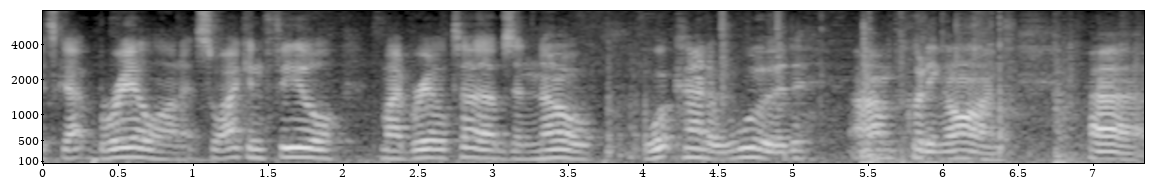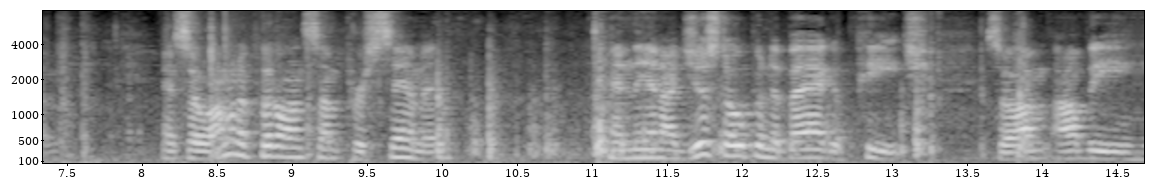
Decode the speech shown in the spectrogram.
it's got braille on it so I can feel my braille tubs and know what kind of wood I'm putting on. Um, and so I'm going to put on some persimmon and then I just opened a bag of peach so i will be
